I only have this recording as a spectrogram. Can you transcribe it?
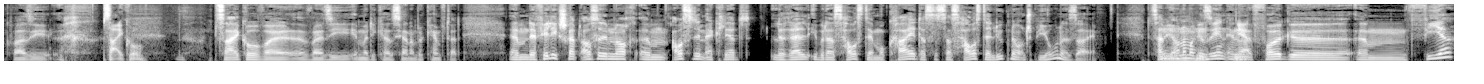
quasi Psycho. Psycho, weil, weil sie immer die Cardassianer bekämpft hat. Ähm, der Felix schreibt außerdem noch, ähm, außerdem erklärt Lorel über das Haus der Mokai, dass es das Haus der Lügner und Spione sei. Das habe ich auch nochmal mhm. gesehen in ja. Folge ähm, 4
